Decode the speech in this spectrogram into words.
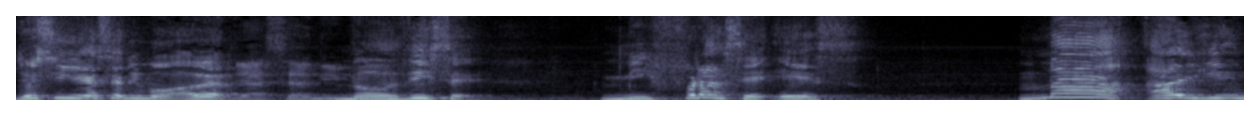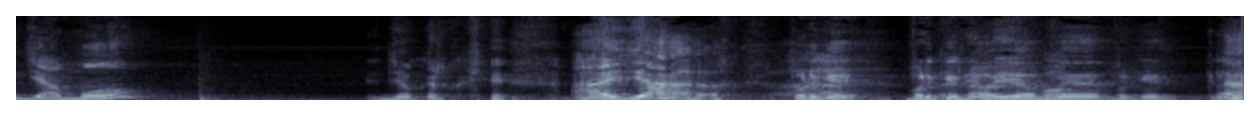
Joyce ya se animó. A ver. Ya se animó. Nos dice, mi frase es, ma, alguien llamó. Yo creo que, ah, ya, porque, porque no había, porque Claro,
